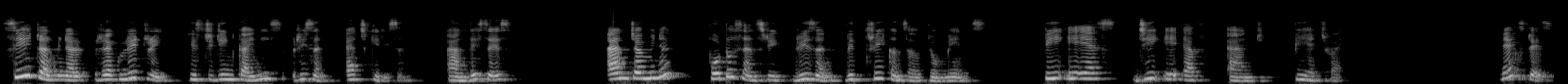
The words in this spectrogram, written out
C-terminal regulatory histidine kinase region, HK region, and this is N-terminal photosensory region with three conserved domains. PAS, GAF and PHY. Next is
